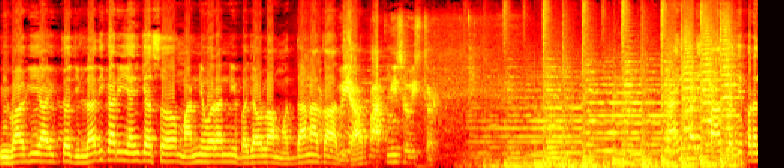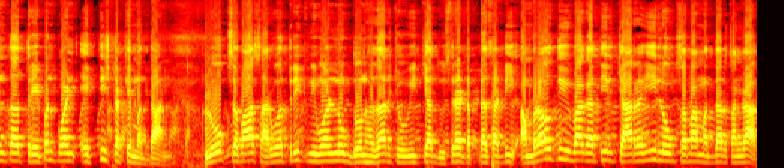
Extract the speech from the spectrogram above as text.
विभागीय आयुक्त जिल्हाधिकारी यांच्यासह मान्यवरांनी बजावला मतदानाचा अधिकार. बातमी सविस्तर. सायंकाळी पाच वाजेपर्यंत त्रेपन्न पॉईंट एकतीस टक्के मतदान. लोकसभा सार्वत्रिक निवडणूक दोन हजार चोवीसच्या दुसऱ्या टप्प्यासाठी अमरावती विभागातील चारही लोकसभा मतदारसंघात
